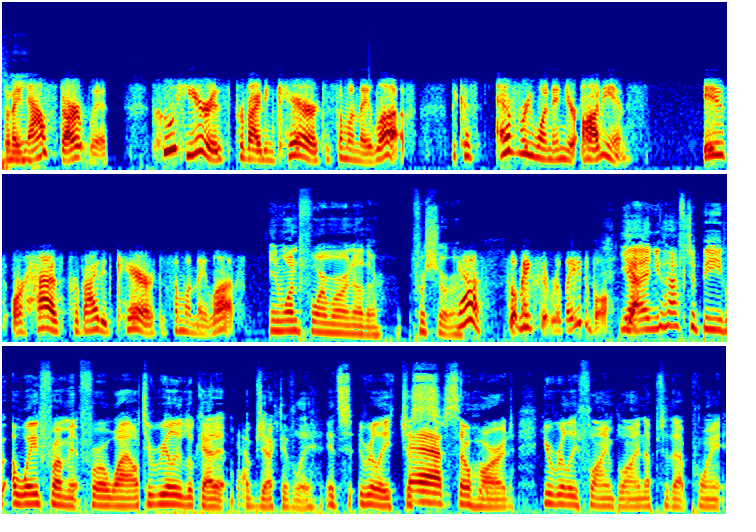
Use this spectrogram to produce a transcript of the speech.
but I Mhm. now start with who here is providing care to someone they love, because everyone in your audience is or has provided care to someone they love. In one form or another, for sure. Yes, so it makes it relatable. Yeah, Yes. and you have to be away from it for a while to really look at it Yeah. objectively. It's really just so hard. You're really flying blind up to that point.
